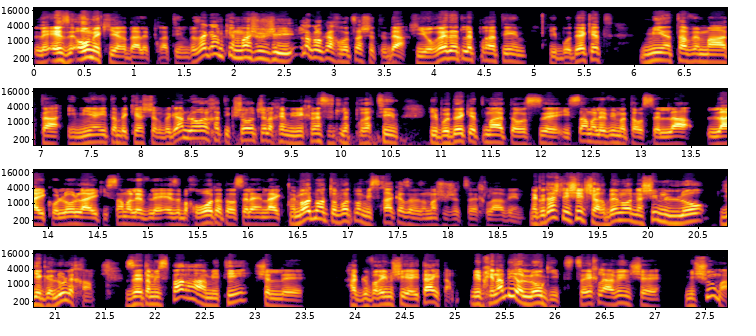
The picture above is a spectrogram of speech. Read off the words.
לאיזה עומק היא ירדה לפרטים, וזה גם כן משהו שהיא לא כל כך רוצה שתדע. היא יורדת לפרטים, היא בודקת מי אתה ומה אתה, עם מי היית בקשר, וגם לאורך התקשורת שלכם היא נכנסת לפרטים, היא בודקת מה אתה עושה, היא שמה לב אם אתה עושה לה, לייק או לא לייק, היא שמה לב לאיזה בחורות אתה עושה להן לייק. הן מאוד מאוד טובות במשחק הזה וזה משהו שצריך להבין. נקודה שלישית שהרבה מאוד נשים לא יגלו לך, זה את המספר האמיתי של uh, הגברים שהיא הייתה איתם. מבחינה ביולוגית צריך להבין שמשום מה,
